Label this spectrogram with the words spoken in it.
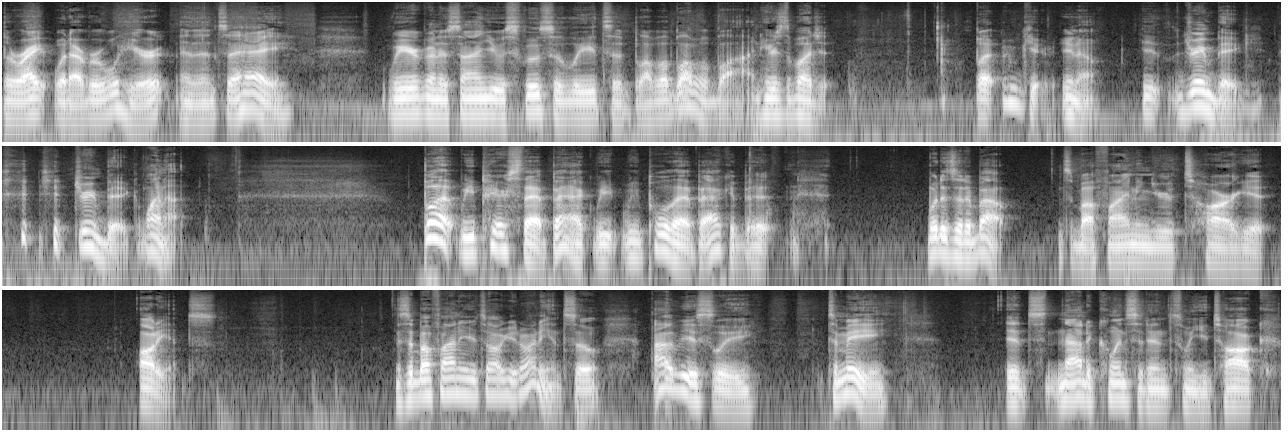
the right whatever will hear it and then say, hey, we're going to sign you exclusively to blah, blah, blah, blah, blah. And here's the budget. But who cares? You know, dream big. dream big. Why not? But we pierce that back. We, we pull that back a bit. What is it about? It's about finding your target audience. It's about finding your target audience. So obviously, to me, it's not a coincidence when you talk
